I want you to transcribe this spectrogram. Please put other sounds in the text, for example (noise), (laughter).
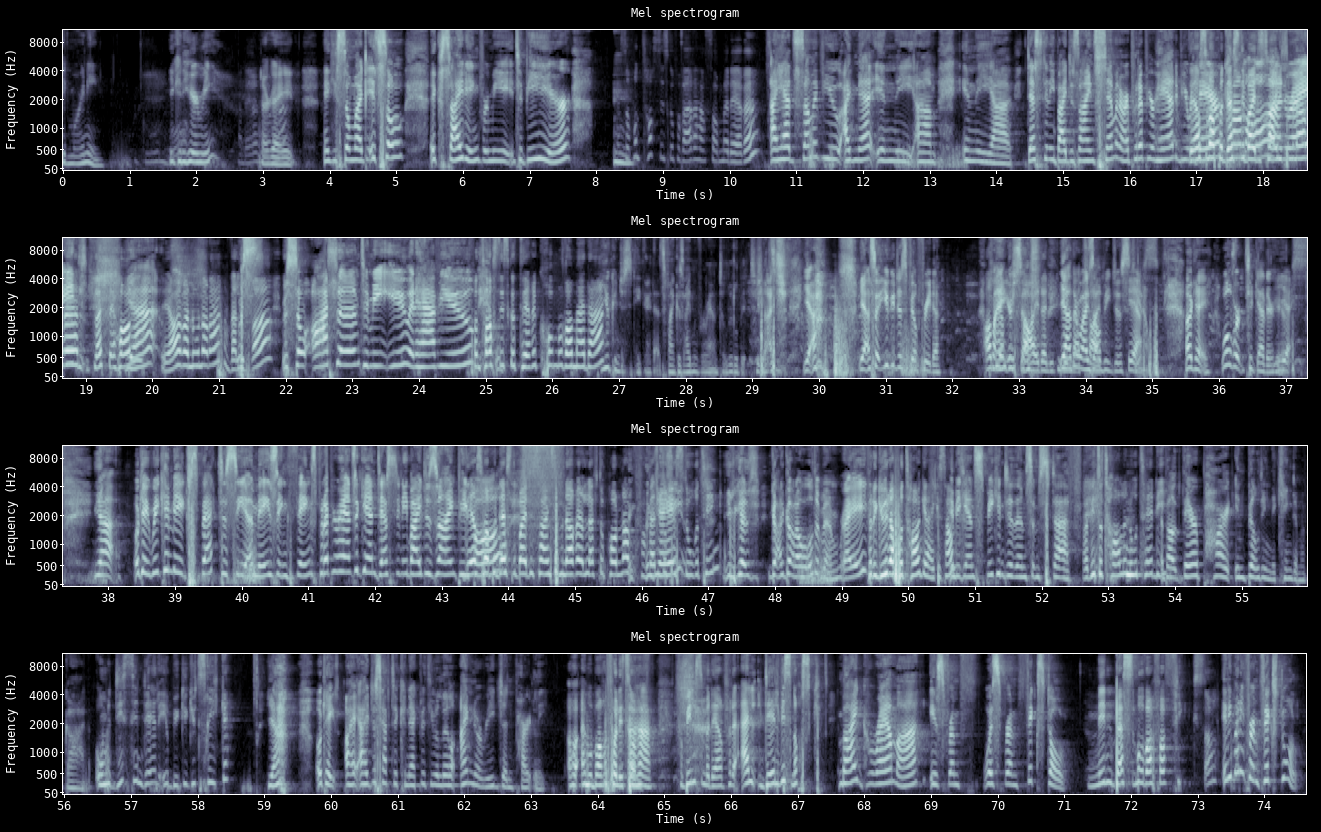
Good morning. You can hear me? All right. Thank you so much. It's so exciting for me to be here. Så fantastisk å få være her sammen med dere. I had some of you I met in the um, in the uh, Destiny by Design seminar. I put up your hand if you were Dere som there. var på Destiny Come by Design on, right? flytt ei hånd. Yeah. Ja, var noen av dere? It Veldig was, bra. it was so awesome to meet you and have you. Fantastisk at dere kom og var med der. You can just stay there. That's fine because I move around a little bit too much. (laughs) Yeah, yeah. So you can just feel free to I'll be plant yourself. side and you can yeah. Otherwise, I'll be just Yes. you know. Okay, we'll work together here. Yes. Yeah. Okay, we can be expect to see amazing things. Put up your hands again. Destiny by Design, er people. Dere som var på Destiny by Design seminaret, løft opp hånda. Forventer Okay. å se er store ting. Because God got a hold of him, right? Fordi Gud har fått tak i deg, ikke And sant? began speaking to them some stuff Jeg har begynt å tale noe til dem about their part in building the kingdom of God. om de sin del i å bygge Guds rike. Yeah. Okay, I, I just have to connect with you a little. I'm Norwegian partly. Og jeg må bare få litt sånn Aha. forbindelse med dere, for det er delvis norsk. My grandma is from was from Fixdal. Min bestemor var fra Fiksdal. Anybody from Fixdal?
